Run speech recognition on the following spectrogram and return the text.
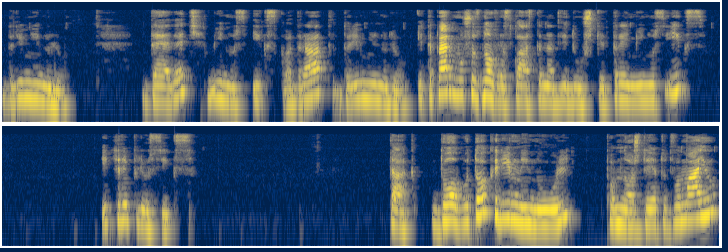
дорівнює 0. 9 мінус х квадрат дорівнює 0. І тепер мушу знову розкласти на дві дужки 3 мінус х і 3 плюс х. Так, добуток рівний 0. Помножити я тут маю.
